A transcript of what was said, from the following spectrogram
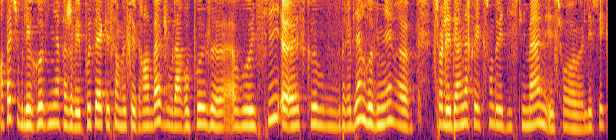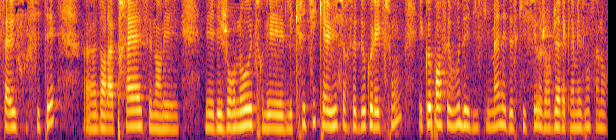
En fait, je voulais revenir, enfin j'avais posé la question à Monsieur Grimbach, je vous la repose euh, à vous aussi. Euh, est-ce que vous voudrez bien revenir euh, sur les dernières collections de Eddie Slimane et sur l'effet que ça a suscité dans la presse et dans les, journaux, sur les, critiques qu'il y a eu sur ces deux collections? Et que pensez-vous d'Eddie Slimane et de ce qu'il fait aujourd'hui avec la Maison Saint-Laurent?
